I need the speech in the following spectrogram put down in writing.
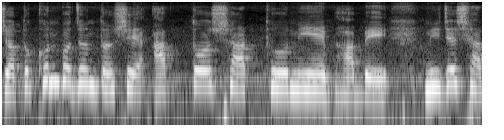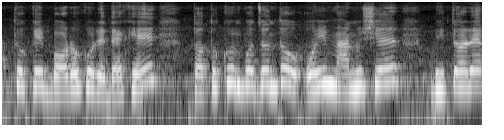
যতক্ষণ পর্যন্ত সে আত্মস্বার্থ নিয়ে ভাবে, নিজের স্বার্থকে বড় করে দেখে, ততক্ষণ পর্যন্ত ওই মানুষের ভিতরে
